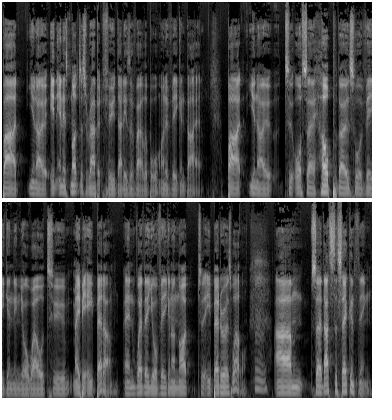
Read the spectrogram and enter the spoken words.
but you know, it, and it's not just rabbit food that is available on a vegan diet, but you know, to also help those who are vegan in your world to maybe eat better, and whether you're vegan or not, to eat better as well. Um, so that's the second thing.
